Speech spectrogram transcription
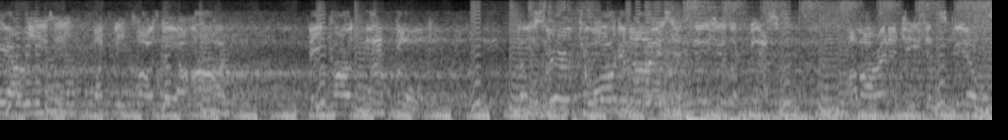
they are easy, but because they are hard. Because that goal will serve to organize and measure the best of our energies and skills.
